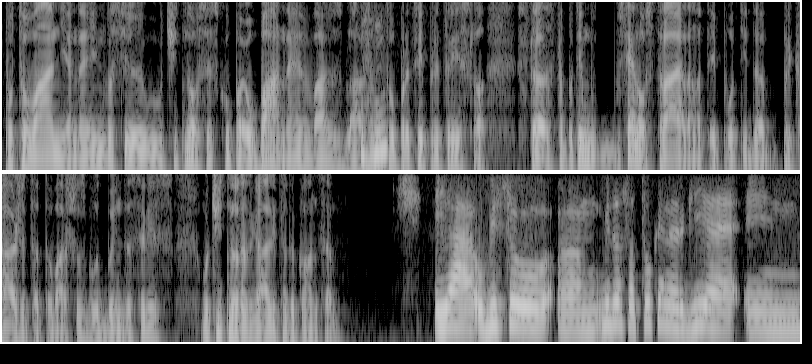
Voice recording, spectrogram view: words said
potovanje ne? in vas je očitno vse skupaj oba, ne, vaju z blažem, uh mhm. -huh. to precej pretreslo. Sta, sta potem vseeno ustrajala na tej poti, da prikažete to vašo zgodbo in da se res očitno razgalite do konca. Ja, v bistvu um, mi da so toliko energije in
